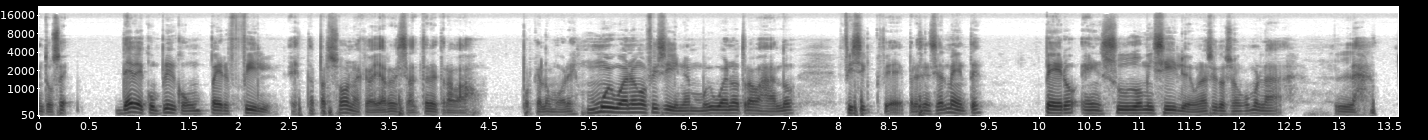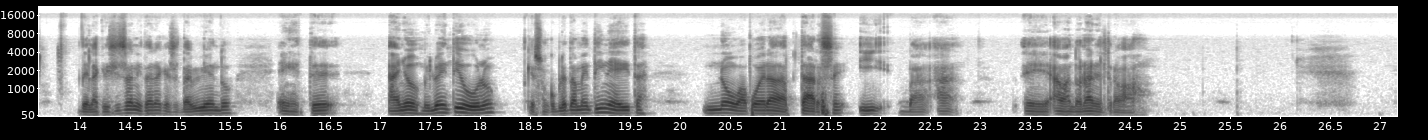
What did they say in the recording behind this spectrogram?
Entonces, debe cumplir con un perfil esta persona que vaya a realizar el teletrabajo. Porque a lo mejor es muy bueno en oficina, muy bueno trabajando eh, presencialmente, pero en su domicilio, en una situación como la, la de la crisis sanitaria que se está viviendo en este año 2021, que son completamente inéditas, no va a poder adaptarse y va a eh, abandonar el trabajo.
